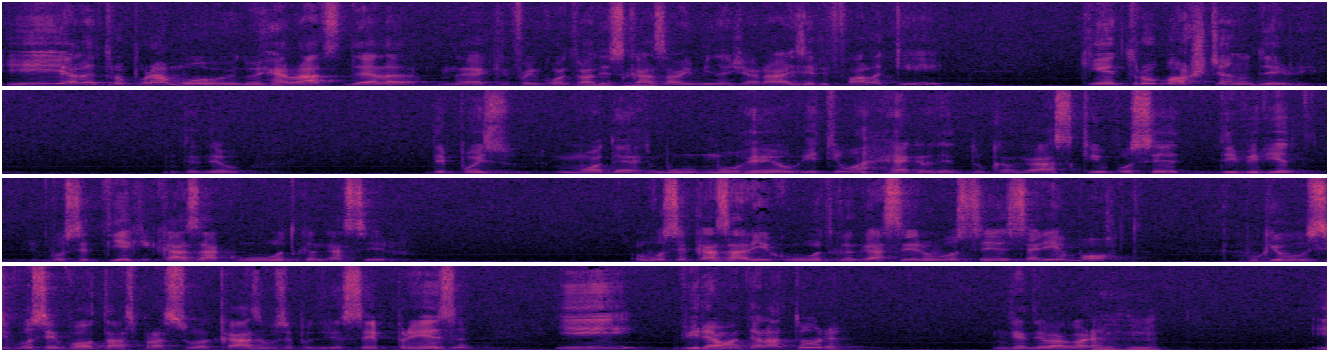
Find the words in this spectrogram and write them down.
E ela entrou por amor. Nos relatos dela, né, que foi encontrado Uhum. esse casal em Minas Gerais, ele fala que, que entrou gostando dele. Entendeu? Depois o Moderno mo- morreu e tinha uma regra dentro do cangaço que você deveria, você tinha que casar com outro cangaceiro. Ou você casaria com outro cangaceiro ou você seria morta. Porque se você voltasse para sua casa, você poderia ser presa e virar uma delatora. Entendeu agora? Uhum. E,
